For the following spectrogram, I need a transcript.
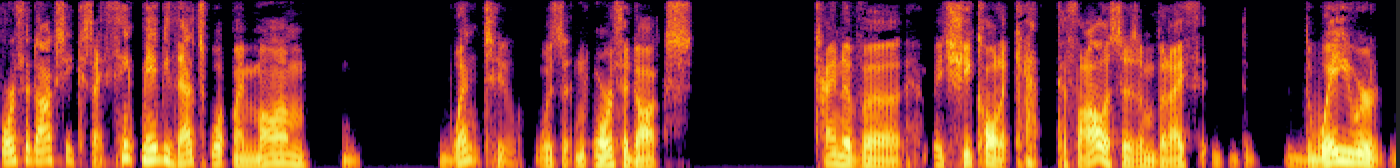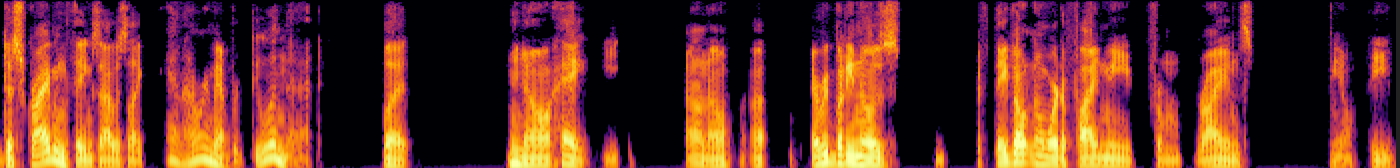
orthodoxy because I think maybe that's what my mom went to was an orthodox kind of a she called it Catholicism, but I th- the way you were describing things, I was like, man, I remember doing that. But you know, hey, I don't know. Uh, everybody knows if they don't know where to find me from Ryan's, you know, feed,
